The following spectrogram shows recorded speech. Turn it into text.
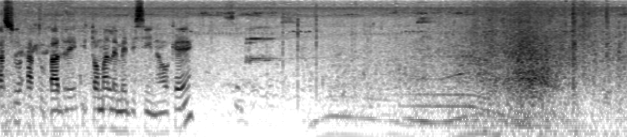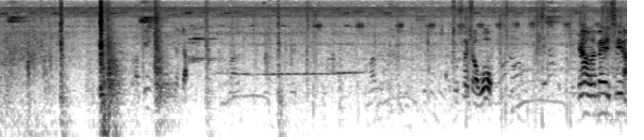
caso a tu padre y toma la medicina, ¿ok? Esto se acabó. Se queda la medicina.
